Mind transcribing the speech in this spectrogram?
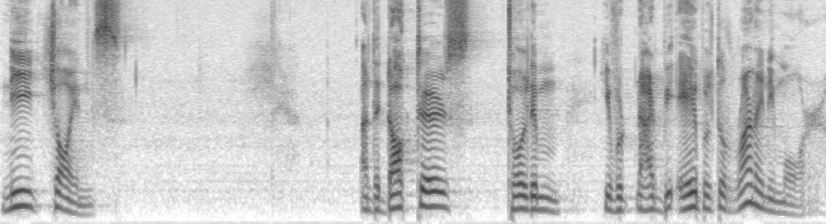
knee joints. And the doctors told him he would not be able to run anymore.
